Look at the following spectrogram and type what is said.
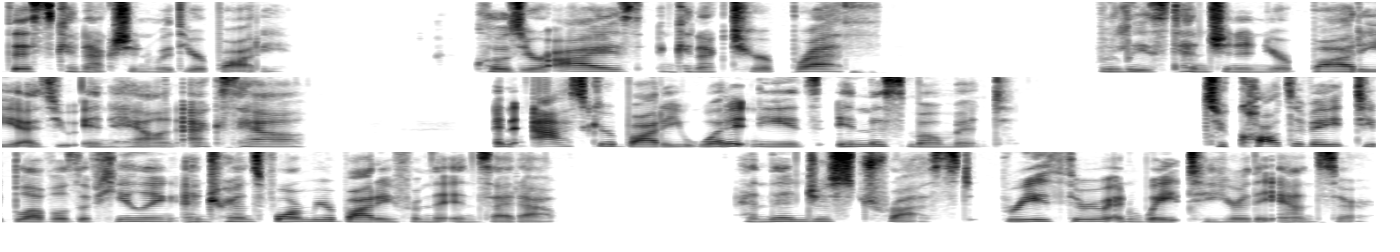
this connection with your body. Close your eyes and connect to your breath. Release tension in your body as you inhale and exhale. And ask your body what it needs in this moment to cultivate deep levels of healing and transform your body from the inside out. And then just trust, breathe through, and wait to hear the answer.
